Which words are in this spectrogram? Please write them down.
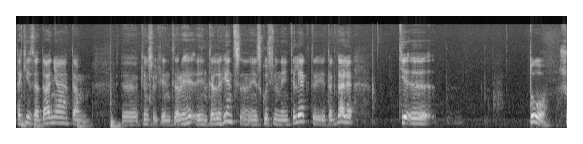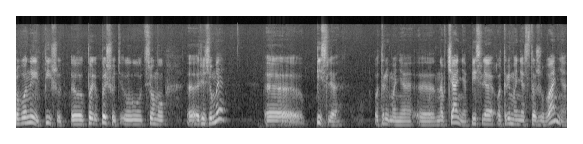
такі завдання, там е, кünstliche Intelligen- інтелігенц, іскусственний інтелект і так далі. Е, то, що вони пишуть, е, пишуть у цьому е, резюме е, після отримання е, навчання, після отримання стажування,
